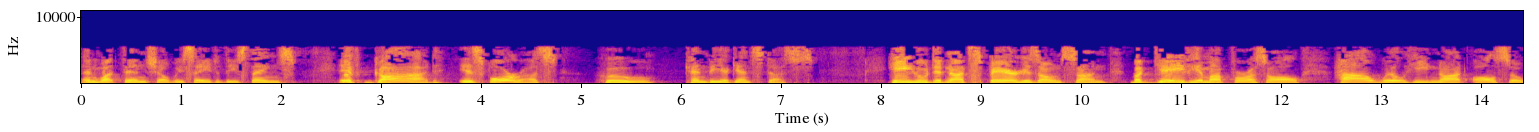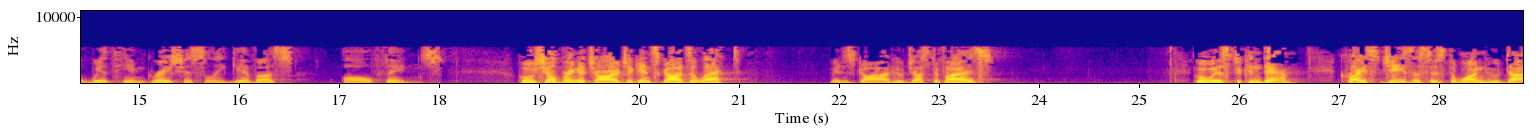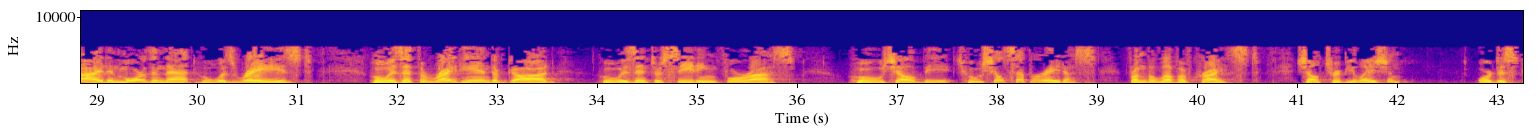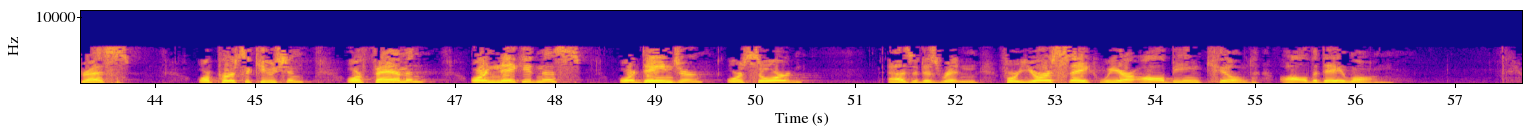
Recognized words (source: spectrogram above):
And what then shall we say to these things? If God is for us, who can be against us? He who did not spare his own son, but gave him up for us all, how will he not also with him graciously give us all things? Who shall bring a charge against God's elect? It is God who justifies. Who is to condemn? Christ Jesus is the one who died, and more than that, who was raised, who is at the right hand of God, who is interceding for us. Who shall be, who shall separate us from the love of Christ? Shall tribulation, or distress, or persecution, or famine, or nakedness, or danger, or sword? As it is written, For your sake we are all being killed all the day long.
